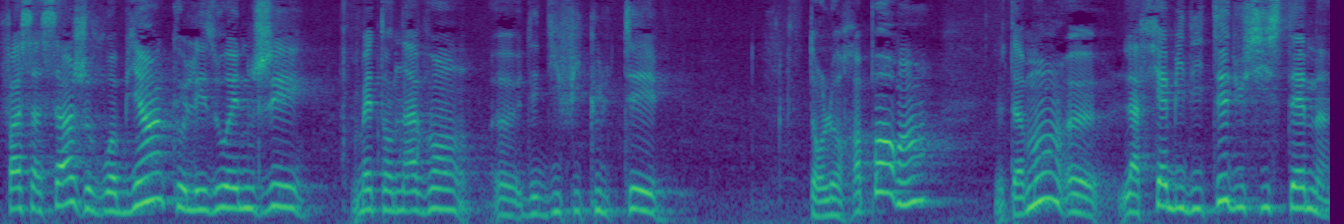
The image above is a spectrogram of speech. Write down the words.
face à ça, je vois bien que les ONG mettent en avant euh, des difficultés dans leur rapport, hein, notamment euh, la fiabilité du système.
